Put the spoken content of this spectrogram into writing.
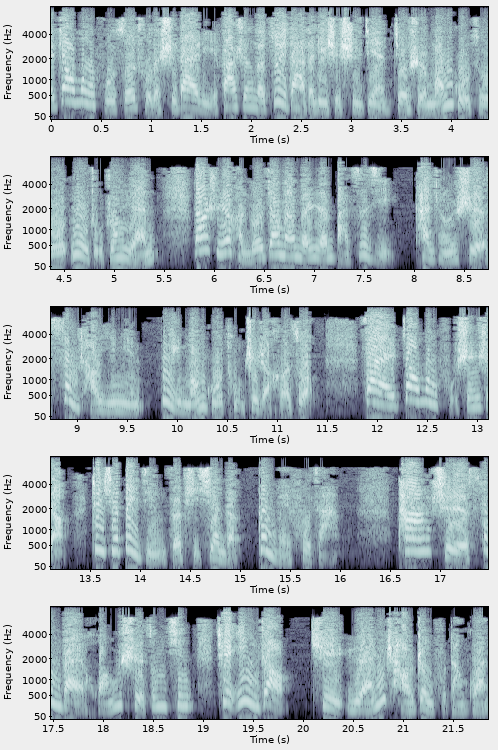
在赵孟頫所处的时代里，发生的最大的历史事件就是蒙古族入主中原。当时很多江南文人把自己看成是宋朝移民，不与蒙古统治者合作。在赵孟俯身上，这些背景则体现得更为复杂。他是宋代皇室宗亲，却应召去元朝政府当官，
